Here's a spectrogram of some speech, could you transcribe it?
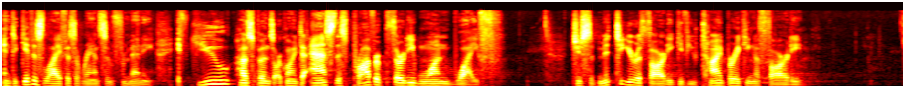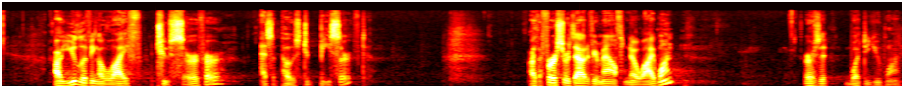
and to give his life as a ransom for many. If you, husbands, are going to ask this Proverb 31 wife to submit to your authority, give you tie breaking authority, are you living a life to serve her as opposed to be served? Are the first words out of your mouth, no, I want? Or is it, what do you want?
